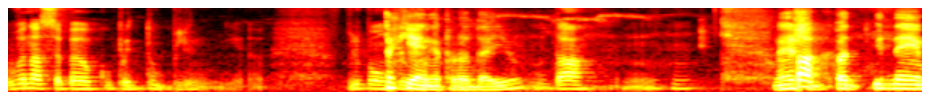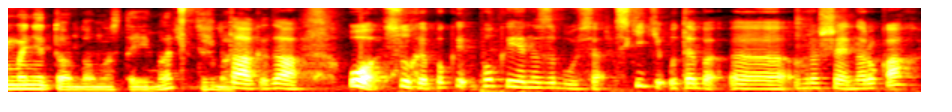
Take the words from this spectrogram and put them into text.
вона себе окупить, ну блін. В будь-якому Так я не продаю. Да. Угу. Знаєш, Так. під, під нею монітор дома стоїть, бачиш? Ти ж бачиш? Так, да. О, слухай, поки, поки я не забувся, скільки у тебе е, грошей на руках?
